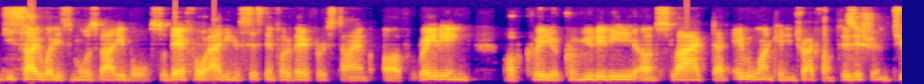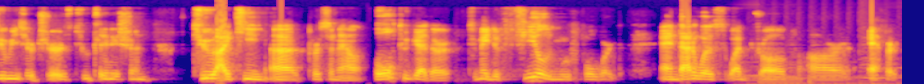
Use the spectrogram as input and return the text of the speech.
decide what is most valuable. So, therefore, adding a system for the very first time of rating, of creating a community on Slack that everyone can interact from physician to researchers to clinician to IT uh, personnel all together to make the field move forward. And that was what drove our effort.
